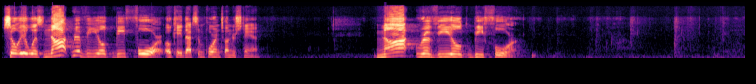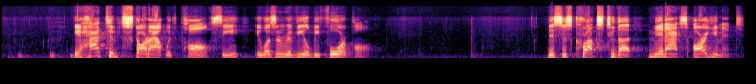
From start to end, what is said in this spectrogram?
So it was not revealed before. Okay, that's important to understand not revealed before. It had to start out with Paul, see? It wasn't revealed before Paul. This is crux to the mid-acts argument.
